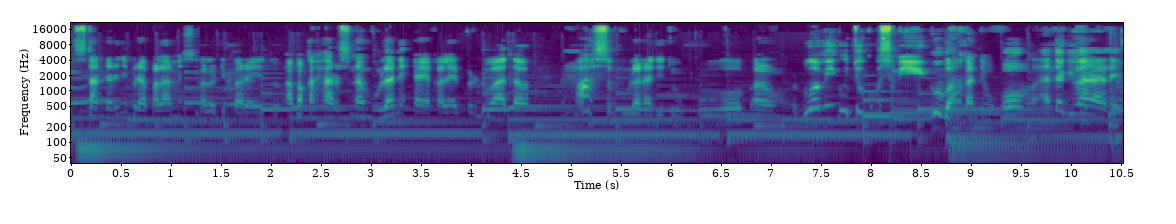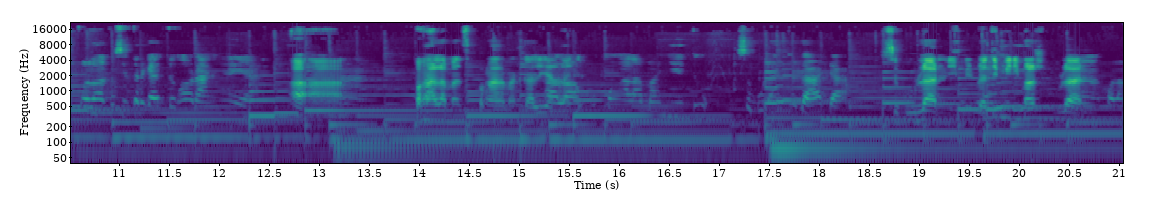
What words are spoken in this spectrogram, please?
standarnya berapa lama sih kalau di Pare itu? Apakah harus enam bulan nih kayak kalian berdua atau ah sebulan aja cukup? Kalau dua minggu cukup, seminggu bahkan cukup atau gimana deh? kalau aku sih tergantung orangnya ya Ah, Nah, pengalaman pengalaman kalian kalau aja. pengalamannya itu sebulan itu udah ada Sebulan nih, berarti minimal sebulan. Nah, kalau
